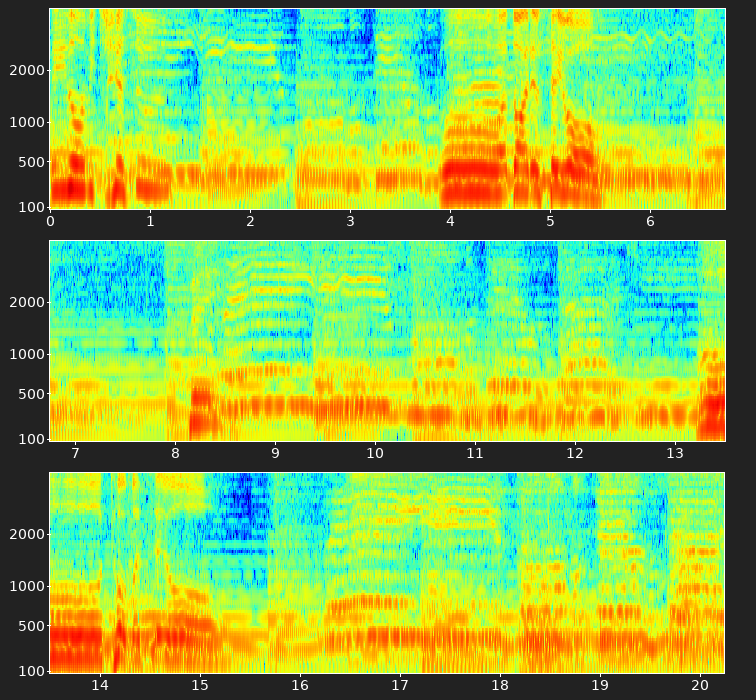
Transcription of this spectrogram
Em nome de Jesus. Oh, adore o Senhor. Vem. Oh, toma, Senhor. Vem e toma o teu lugar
